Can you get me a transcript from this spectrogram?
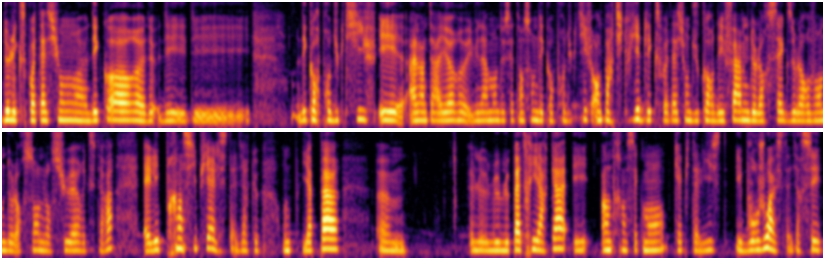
de l'exploitation des corps, des des corps productifs et à l'intérieur, euh, évidemment, de cet ensemble des corps productifs, en particulier de l'exploitation du corps des femmes, de leur sexe, de leur ventre, de leur sang, de leur sueur, etc., elle est principielle. C'est-à-dire qu'il n'y a pas. Euh, le, patriarcat est intrinsèquement capitaliste et bourgeois. C'est-à-dire c'est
